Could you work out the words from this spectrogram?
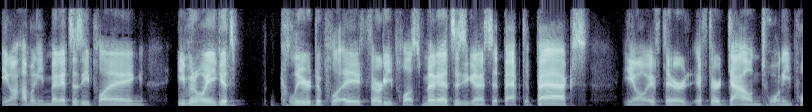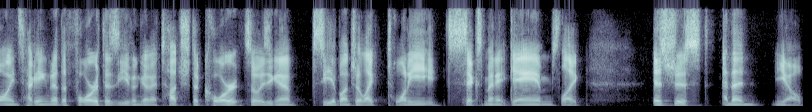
you know, how many minutes is he playing? Even when he gets cleared to play 30 plus minutes, is he going to sit back to backs? You know, if they're if they're down 20 points heading into the fourth, is he even going to touch the court? So is he going to see a bunch of like 26 minute games? Like, it's just, and then you know,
